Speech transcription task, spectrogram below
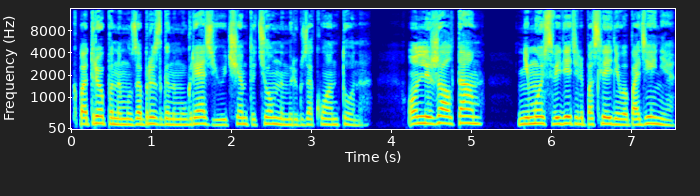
к потрепанному, забрызганному грязью и чем-то темным рюкзаку Антона. Он лежал там, немой свидетель последнего падения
